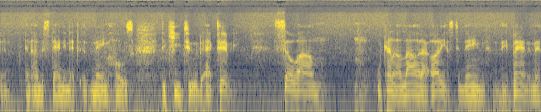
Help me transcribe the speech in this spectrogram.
and, and understanding that the name holds the key to the activity. So um, we kind of allowed our audience to name the band, and then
